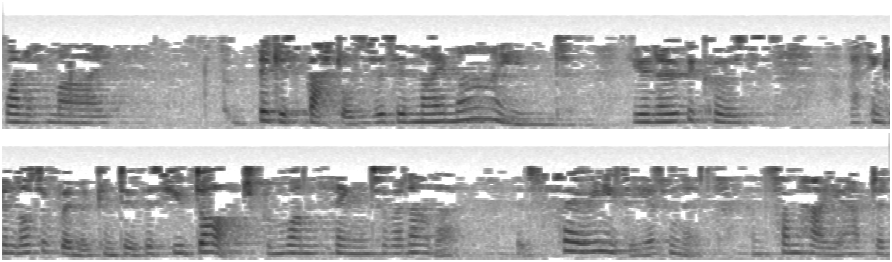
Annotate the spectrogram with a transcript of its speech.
One of my biggest battles is in my mind, you know, because I think a lot of women can do this. You dart from one thing to another. It's so easy, isn't it? And somehow you have to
